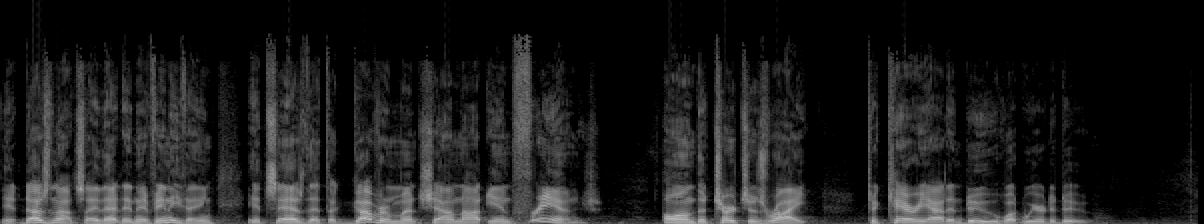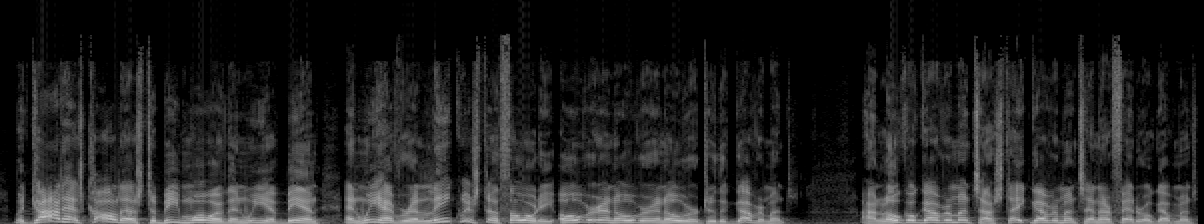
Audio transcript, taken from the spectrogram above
It does not say that, and if anything, it says that the government shall not infringe on the church's right to carry out and do what we're to do. But God has called us to be more than we have been, and we have relinquished authority over and over and over to the government our local governments, our state governments, and our federal governments.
